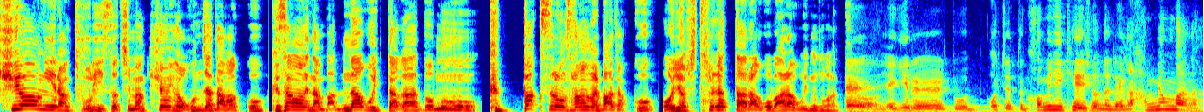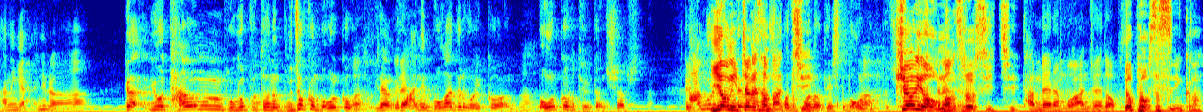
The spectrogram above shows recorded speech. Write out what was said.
큐형이랑 둘이 있었지만 큐형이가 혼자 나갔고 그 상황에 난 만나고 있다가 너무 급박스러운 상황을 맞았고 어이없이 털렸다라고 말하고 있는 것 같아 네. 얘기를 또 어쨌든 커뮤니케이션을 내가 한 명만 하는 게 아니라 그러니까 요 다음 보급부터는 무조건 먹을 거부터 아, 그냥 그래. 그 안에 뭐가 들어가 있건 아. 먹을 거부터 일단 취합시다. 아무리 이형 내가 입장에선 먹고 싶어도 맞지. 번호 대신에 먹을 아. 거부터 취합. 큐형이가 원망스러울 수 있지. 담배는 뭐 안중에도 없어. 옆에 없었으니까.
